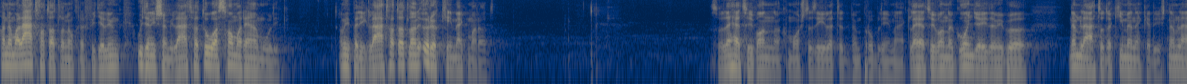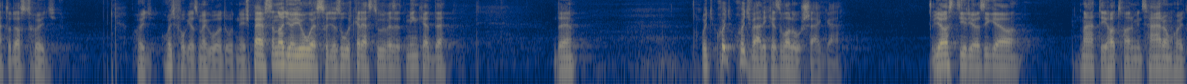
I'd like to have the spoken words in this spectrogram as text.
hanem a láthatatlanokra figyelünk, ugyanis ami látható, az hamar elmúlik. Ami pedig láthatatlan, örökké megmarad. Szóval lehet, hogy vannak most az életedben problémák. Lehet, hogy vannak gondjaid, amiből nem látod a kimenekedést, nem látod azt, hogy hogy, hogy fog ez megoldódni. És persze nagyon jó ez, hogy az Úr keresztül vezet minket, de, de hogy, hogy, hogy válik ez valósággá? Ugye azt írja az ige a Máté 6.33, hogy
